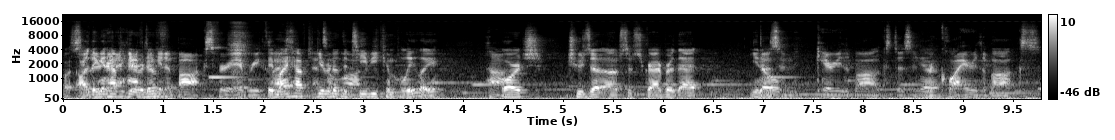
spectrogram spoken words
are they they're gonna have to get rid of? get a box for every. they might have to classroom. get rid of the That's lot. TV completely, Huh. or ch- choose a, a subscriber that, you know. doesn't carry the box. Doesn't Yeah. require the box.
